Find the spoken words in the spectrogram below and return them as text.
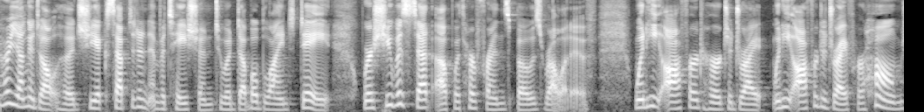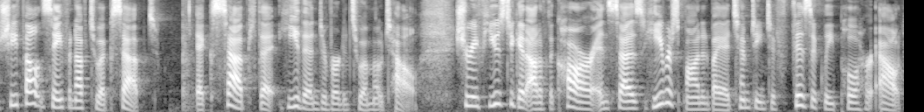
her young adulthood, she accepted an invitation to a double blind date where she was set up with her friend's beau's relative. When he offered her to drive when he offered to drive her home, she felt safe enough to accept except that he then diverted to a motel. She refused to get out of the car and says he responded by attempting to physically pull her out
